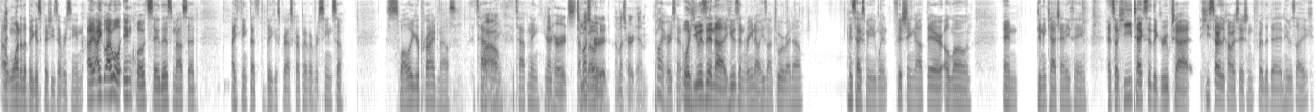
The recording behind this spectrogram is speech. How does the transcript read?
uh, one of the biggest fish he's ever seen. I, I I will in quotes say this. Mouse said, "I think that's the biggest grass carp I've ever seen." So swallow your pride, Mouse. It's Wow. happening. It's happening. You're that hurts. That must hurt. That must hurt him. probably hurts him. Well, he was in uh he was in Reno. He's on tour right now. He texted me. He went fishing out there alone, and didn't catch anything. And so he texted the group chat. He started the conversation for the day, and he was like,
